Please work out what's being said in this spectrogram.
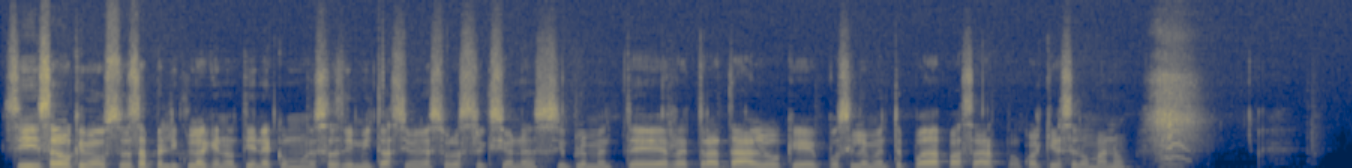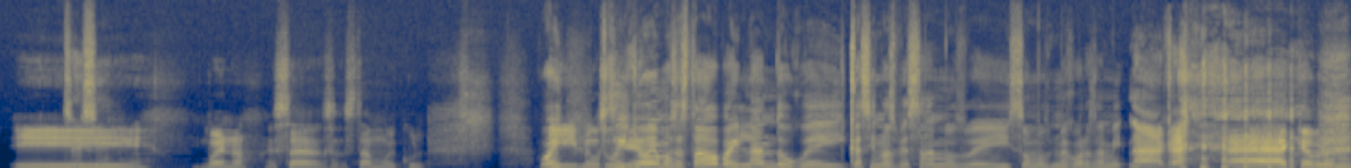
Sí, es algo que me gustó de esa película que no tiene como esas limitaciones o restricciones, simplemente retrata algo que posiblemente pueda pasar a cualquier ser humano. Y bueno, está, está muy cool. Güey, tú y yo hemos estado bailando, güey, y casi nos besamos, güey, y somos mejores amigos. Nah, ah, cabrón.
